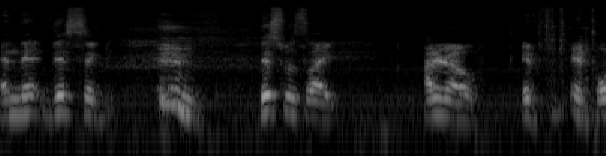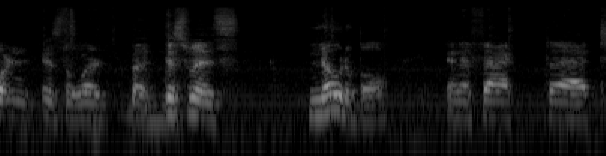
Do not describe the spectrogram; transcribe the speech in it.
And th- this uh, this was like I don't know if important is the word, but this was notable in the fact that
